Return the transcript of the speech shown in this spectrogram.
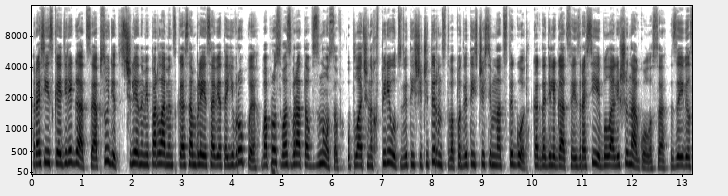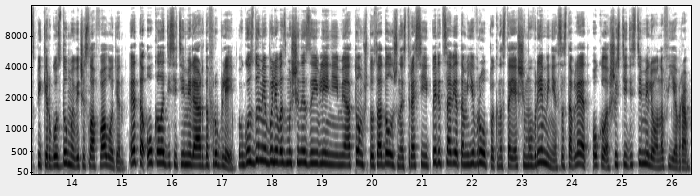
Российская делегация обсудит с членами Парламентской ассамблеи Совета Европы вопрос возврата взносов, уплаченных в период с 2014 по 2017 год, когда делегация из России была лишена голоса, заявил спикер Госдумы Вячеслав Володин. Это около 10 миллиардов рублей. В Госдуме были возмущены заявлениями о том, что задолженность России перед Советом Европы к настоящему времени составляет около 60 миллионов евро.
